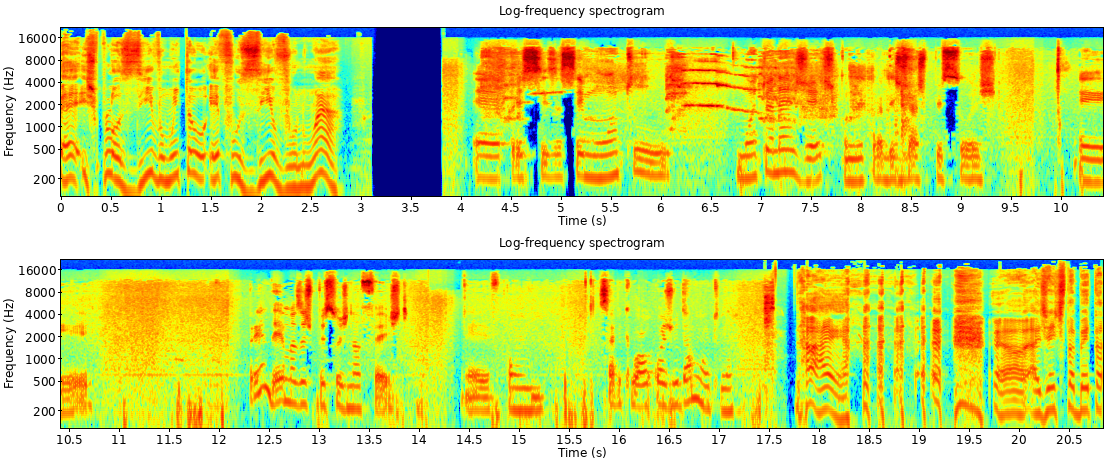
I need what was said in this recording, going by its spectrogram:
é, explosivo, muito efusivo, não é? É, precisa ser muito, muito energético, né? Para deixar as pessoas é, prender mais as pessoas na festa. É, com, Sabe que o álcool ajuda muito, né? Ah, é. é a gente também está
